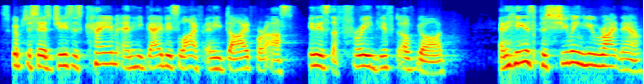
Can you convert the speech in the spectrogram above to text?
scripture says Jesus came and he gave his life and he died for us. It is the free gift of God. And he is pursuing you right now.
